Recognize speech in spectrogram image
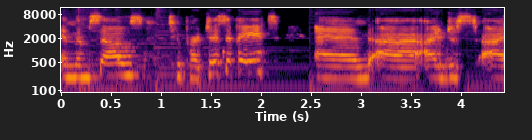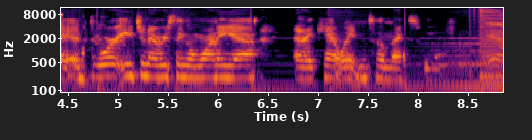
in themselves to participate. And uh, I just, I adore each and every single one of you. And I can't wait until next week. Yes.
